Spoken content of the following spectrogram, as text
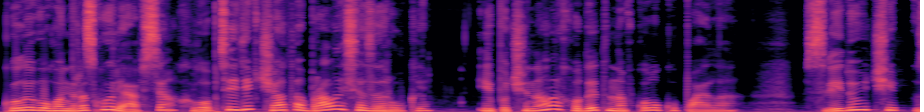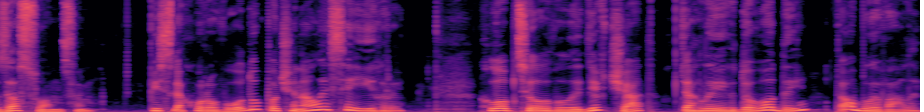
Коли вогонь розгорявся, хлопці і дівчата бралися за руки і починали ходити навколо Купайла, слідуючи за сонцем. Після хороводу починалися ігри. Хлопці ловили дівчат, тягли їх до води та обливали.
